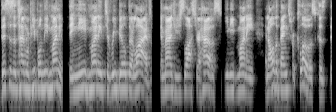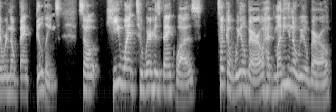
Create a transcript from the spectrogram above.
this is a time where people need money. They need money to rebuild their lives. Imagine you just lost your house, you need money, and all the banks were closed because there were no bank buildings. So he went to where his bank was, took a wheelbarrow, had money in a wheelbarrow,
